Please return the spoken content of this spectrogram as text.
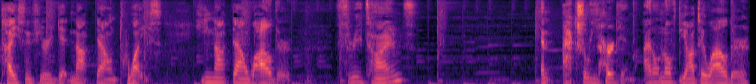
Tyson Fury get knocked down twice, he knocked down Wilder three times and actually hurt him. I don't know if Deontay Wilder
